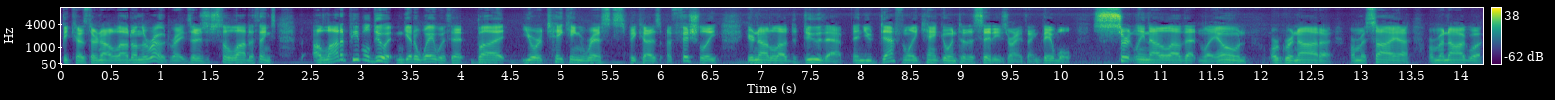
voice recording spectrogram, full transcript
because they're not allowed on the road, right? There's just a lot of things. A lot of people do it and get away with it, but you're taking risks because officially you're not allowed to do that. And you definitely can't go into the cities or anything. They will certainly not allow that in Leon or Granada or Masaya or Managua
